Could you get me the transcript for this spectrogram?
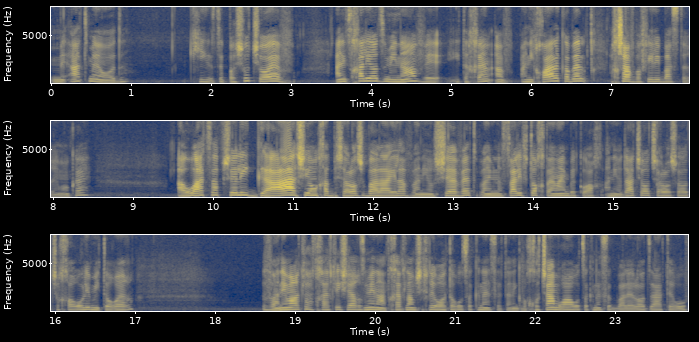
מעט מאוד, כי זה פשוט שואב. אני צריכה להיות זמינה, וייתכן, אני יכולה לקבל, עכשיו בפיליבסטרים, אוקיי? הוואטסאפ שלי געש יום אחד בשלוש בלילה, ואני יושבת, ואני מנסה לפתוח את העיניים בכוח. אני יודעת שעוד שלוש שעות שחררו לי מתעורר, ואני אומרת לו, את חייבת להישאר זמינה, את חייבת להמשיך לראות ערוץ הכנסת. אני כבר חודשיים רואה ערוץ הכנסת בלילות, זה היה טירוף.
